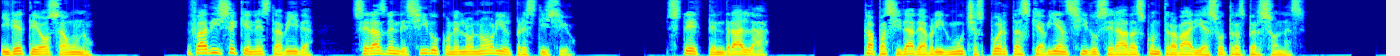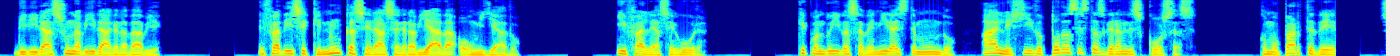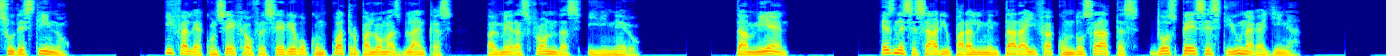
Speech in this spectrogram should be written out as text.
Ireteosa 1. Fa dice que en esta vida, serás bendecido con el honor y el prestigio. Usted tendrá la capacidad de abrir muchas puertas que habían sido cerradas contra varias otras personas. Vivirás una vida agradable. Efa dice que nunca serás agraviada o humillado. Ifa le asegura que cuando ibas a venir a este mundo, ha elegido todas estas grandes cosas como parte de su destino. Ifa le aconseja ofrecer Evo con cuatro palomas blancas, palmeras frondas y dinero. También, es necesario para alimentar a Ifa con dos ratas, dos peces y una gallina.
